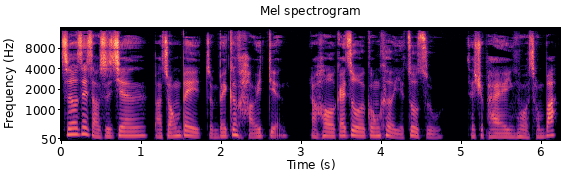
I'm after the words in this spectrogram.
之后再找时间把装备准备更好一点，然后该做的功课也做足，再去拍萤火虫吧。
